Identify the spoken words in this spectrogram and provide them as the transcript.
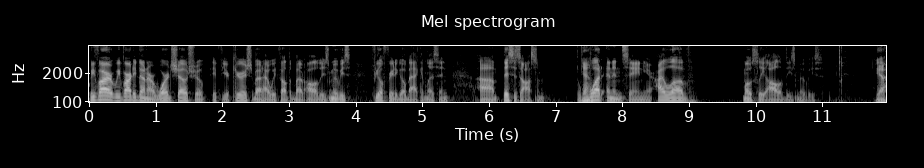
We've already we've already done our award show. So if you're curious about how we felt about all of these movies, feel free to go back and listen. Um, this is awesome. Yeah. What an insane year! I love mostly all of these movies. Yeah,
